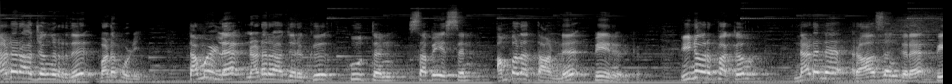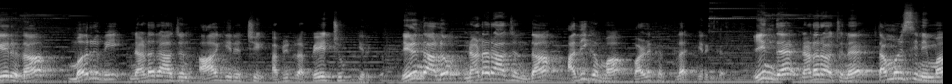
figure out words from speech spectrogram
நடராஜங்கிறது வடமொழி. தமிழ்ல நடராஜருக்கு கூத்தன் சபேசன் அம்பலத்தான்னு பேர் இருக்கு. இன்னொரு பக்கம் நடன ராசங்கிற பேரு தான் மருவி நடராஜன் ஆகிருச்சு அப்படின்ற பேச்சும் இருக்கு. இருந்தாலும் நடராஜன் தான் அதிகமா வழக்கத்துல இருக்கு. இந்த நடராஜனை தமிழ் சினிமா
